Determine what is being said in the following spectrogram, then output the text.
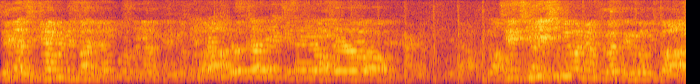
제가 질의하고 있는데 저한테 시비 걸면 그건 되는 겁니까?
